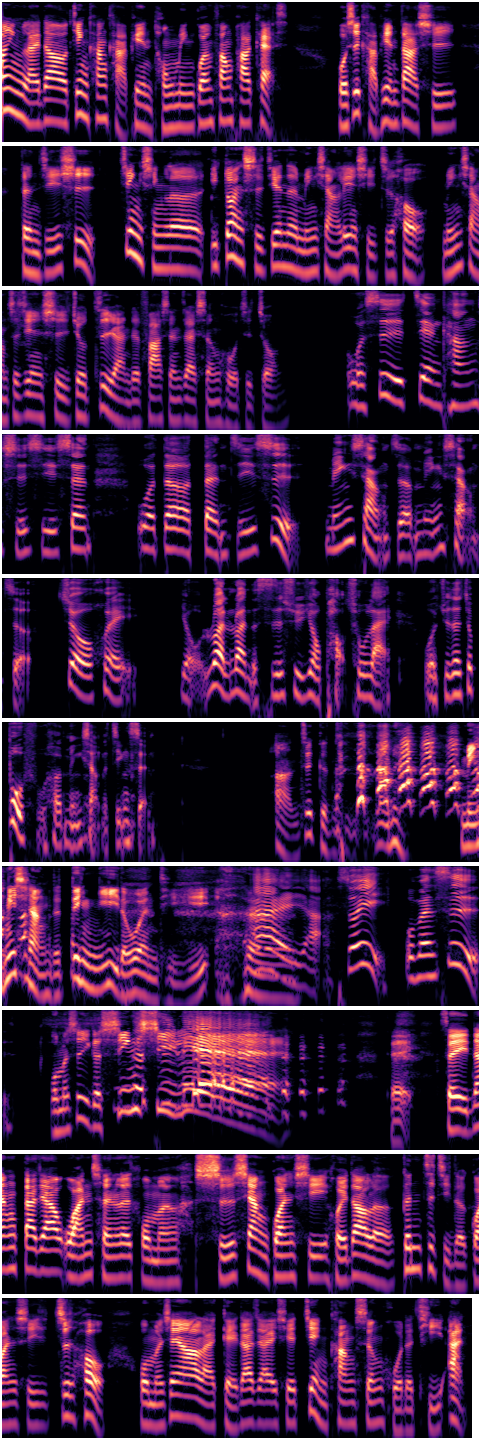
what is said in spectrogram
欢迎来到健康卡片同名官方 Podcast，我是卡片大师，等级是进行了一段时间的冥想练习之后，冥想这件事就自然的发生在生活之中。我是健康实习生，我的等级是冥想着冥想着就会有乱乱的思绪又跑出来，我觉得就不符合冥想的精神。啊，这个。冥想的定义的问题。哎呀，所以我们是，我们是一个新系列。对，所以当大家完成了我们十项关系，回到了跟自己的关系之后，我们现在要来给大家一些健康生活的提案，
